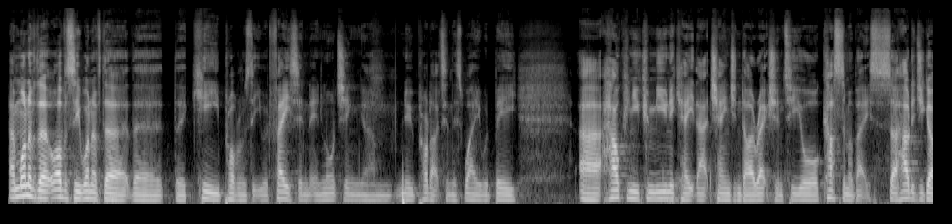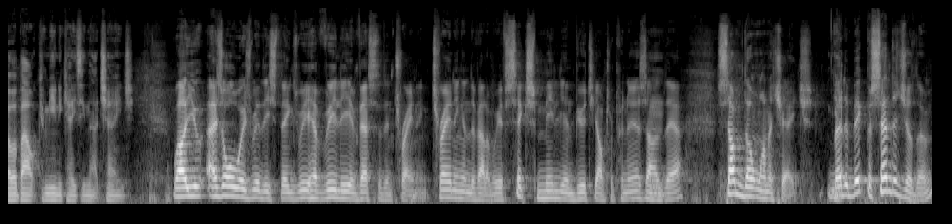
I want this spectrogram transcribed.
And one of the obviously one of the the, the key problems that you would face in in launching um, new products in this way would be. Uh, how can you communicate that change in direction to your customer base? So, how did you go about communicating that change? Well, you, as always with these things, we have really invested in training, training and development. We have six million beauty entrepreneurs out mm. there. Some don't want to change, but yeah. a big percentage of them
